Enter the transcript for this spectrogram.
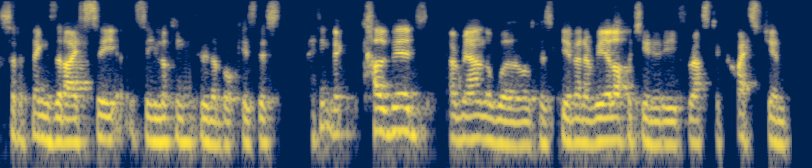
sort of things that I see see looking through the book is this. I think that COVID around the world has given a real opportunity for us to question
